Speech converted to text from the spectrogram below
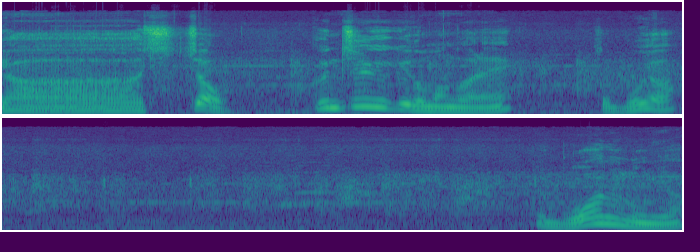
야 진짜 끈질기게 도망가네? 저 뭐야? 뭐하는 놈이야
